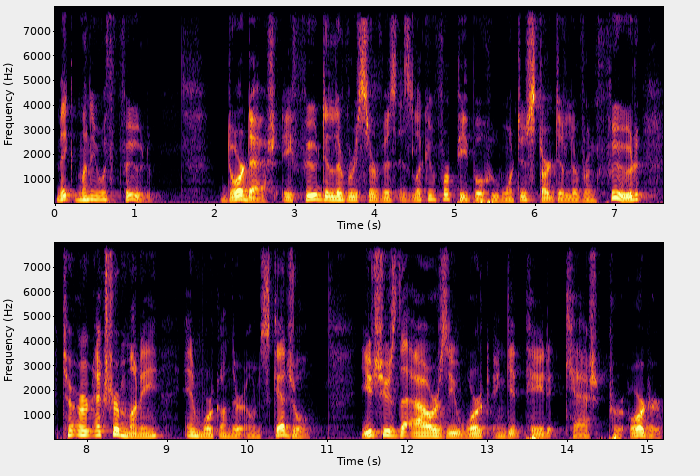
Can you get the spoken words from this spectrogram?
make money with food. DoorDash, a food delivery service, is looking for people who want to start delivering food to earn extra money and work on their own schedule. You choose the hours you work and get paid cash per order.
